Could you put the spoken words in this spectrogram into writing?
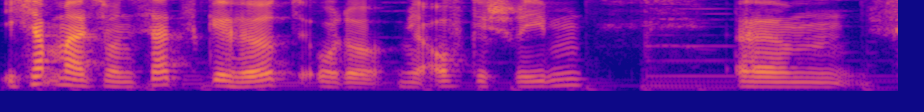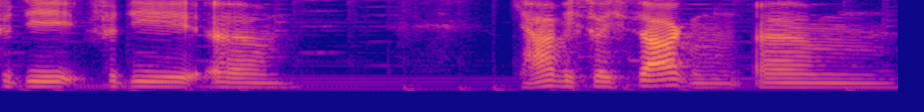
Ich habe mal so einen Satz gehört oder mir aufgeschrieben ähm, für die, für die, ähm, ja, wie soll ich sagen? Ähm,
